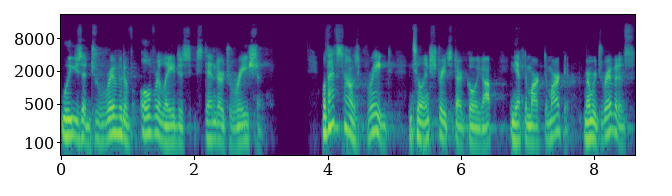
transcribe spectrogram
We'll use a derivative overlay to extend our duration. Well, that sounds great until interest rates start going up and you have to mark to market. Remember, derivatives,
